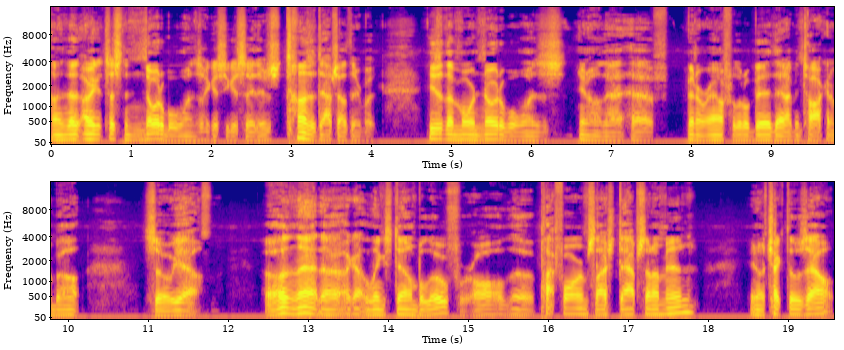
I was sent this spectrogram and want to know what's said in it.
Uh, I mean, just the notable ones, I guess you could say. There's tons of DApps out there, but these are the more notable ones, you know, that have been around for a little bit that I've been talking about. So yeah. Uh, other than that, uh, I got links down below for all the platforms slash dApps that I'm in. You know, check those out.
